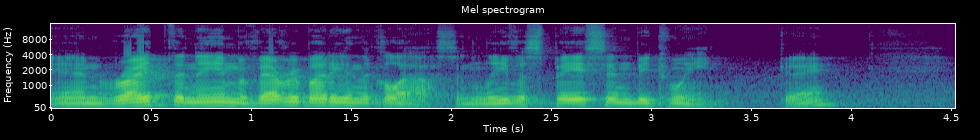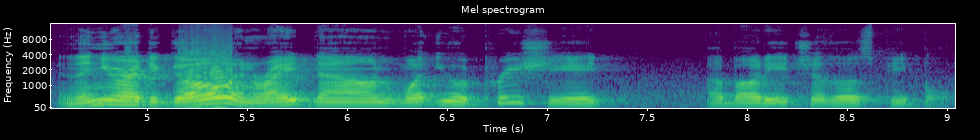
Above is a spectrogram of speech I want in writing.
and write the name of everybody in the class and leave a space in between. Okay? And then you are to go and write down what you appreciate about each of those people.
